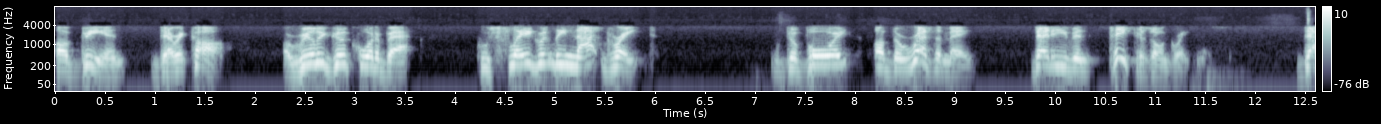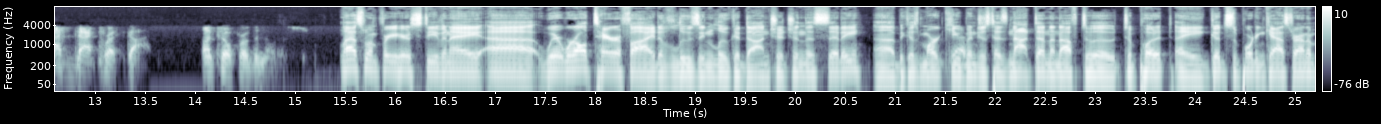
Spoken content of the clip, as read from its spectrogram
of being Derek Carr, a really good quarterback who's flagrantly not great, devoid of the resume that even tinkers on greatness. That's Dak Prescott until further notice. Last one for you here, Stephen A. Uh, we're we're all terrified of losing Luka Doncic in this city uh, because Mark Cuban just has not done enough to to put a good supporting cast around him.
